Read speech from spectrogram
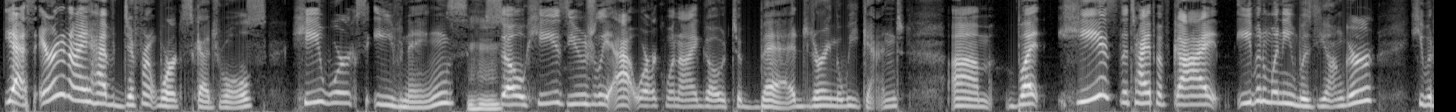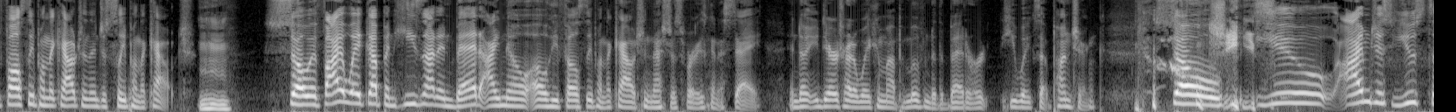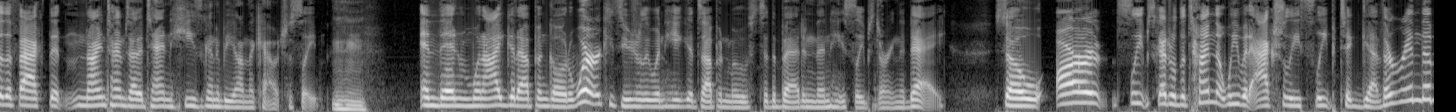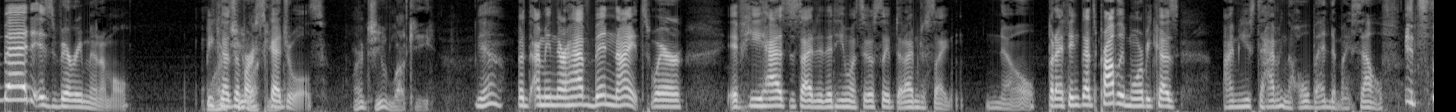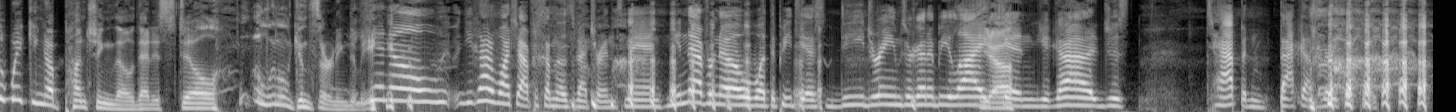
yes, Aaron and I have different work schedules. He works evenings, so he's usually at work when I go to bed during the weekend. Um, but he is the type of guy, even when he was younger, he would fall asleep on the couch and then just sleep on the couch. Mm-hmm. So if I wake up and he's not in bed, I know, oh, he fell asleep on the couch and that's just where he's going to stay. And don't you dare try to wake him up and move him to the bed or he wakes up punching. So you, I'm just used to the fact that nine times out of 10, he's going to be on the couch asleep. Mm-hmm. And then when I get up and go to work, it's usually when he gets up and moves to the bed and then he sleeps during the day. So our sleep schedule, the time that we would actually sleep together in the bed is very minimal because of our lucky? schedules. Aren't you lucky? Yeah. But I mean, there have been nights where if he has decided that he wants to go sleep, that I'm just like, no. But I think that's probably more because I'm used to having the whole bed to myself. It's the waking up punching though that is still a little concerning to me. You know, you got to watch out for some of those veterans, man. You never know what the PTSD dreams are going to be like, Yeah. and you got to just tap and back up very quickly.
